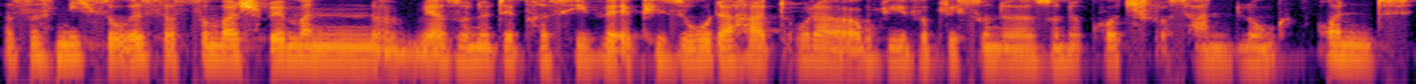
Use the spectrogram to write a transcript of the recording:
dass es nicht so ist, dass zum Beispiel man ja so eine depressive Episode hat oder irgendwie wirklich so eine, so eine Kurzschlusshandlung. Und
